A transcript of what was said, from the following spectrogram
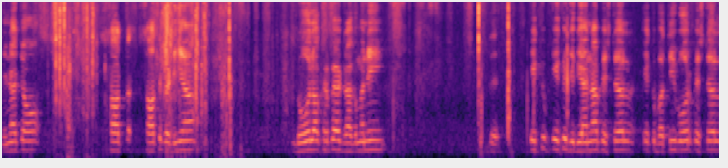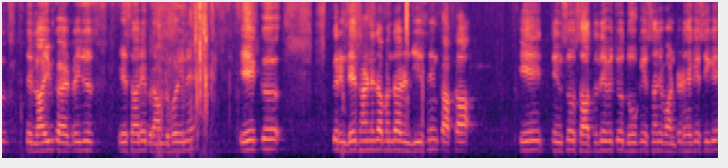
ਜਿਨ੍ਹਾਂ ਚੋਂ 7 7 ਗੱਡੀਆਂ 2 ਲੱਖ ਰੁਪਏ ਡਰਗ ਮਨੀ ਤੇ ਇੱਕ ਇੱਕ ਜਗਿਆਨਾ ਪਿਸਟਲ, ਇੱਕ 32 ਬੋਰ ਪਿਸਟਲ ਤੇ ਲਾਈਵ ਕਾਰਟ੍ਰਿਜਸ ਇਹ ਸਾਰੇ ਬਰਾਮਦ ਹੋਏ ਨੇ। ਇੱਕ ਘਰਿੰਡੇ ਥਾਣੇ ਦਾ ਬੰਦਾ ਰਣਜੀਤ ਸਿੰਘ ਕਾਕਾ, ਇਹ 307 ਦੇ ਵਿੱਚੋਂ ਦੋ ਕੇਸਾਂ 'ਚ ਵਾਂਟਡ ਹੈਗੇ ਸੀਗੇ।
